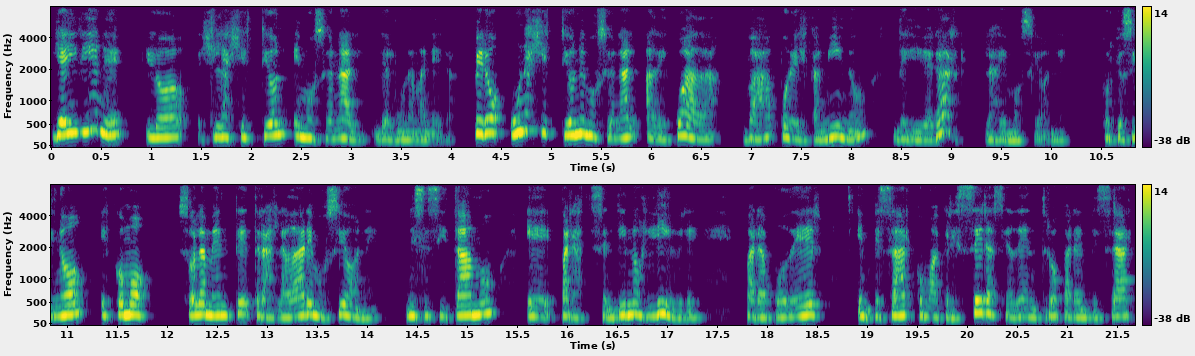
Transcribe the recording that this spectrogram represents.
Y ahí viene la gestión emocional de alguna manera. Pero una gestión emocional adecuada va por el camino de liberar las emociones, porque si no es como solamente trasladar emociones. Necesitamos, eh, para sentirnos libres, para poder empezar como a crecer hacia adentro, para empezar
